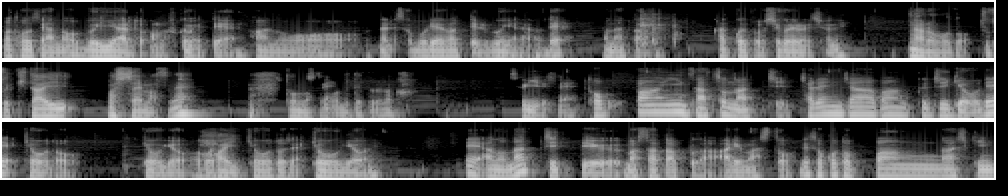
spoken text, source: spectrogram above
まあ、当然あの VR とかも含めて、あの何ですか、盛り上がってる分野なので、まあ、なんかかっこいいことしてくれるんですよね。なるほど。ちょっと期待はしちゃいますね。どんなことが出てくるのか。次ですね。突版印刷とナッチ、チャレンジャーバンク事業で共同。協業。はい共同じゃない、協業ね。で、あの、ナッチっていう、まあ、スタートアップがありますと。で、そこ突版が資金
